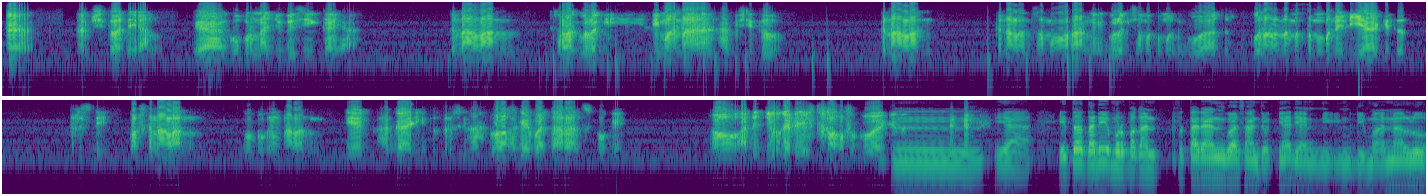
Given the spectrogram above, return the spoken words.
Eh, habis itu ada yang ya gue pernah juga sih kayak kenalan misalnya gue lagi di mana habis itu kenalan kenalan sama orang ya gue lagi sama teman gue terus gue kenalan sama temannya dia gitu terus di pas kenalan gue kenalan ya Hagai gitu. Terus ah lo Hagai Batara. Terus gue kayak oh ada juga deh kalau gue gitu. Hmm, ya. Itu tadi merupakan pertanyaan gua selanjutnya yang di, di mana lu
